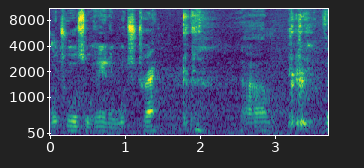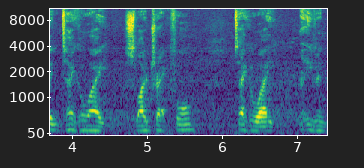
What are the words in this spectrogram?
which horse will handle which track. um, I think take away slow track form, take away even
